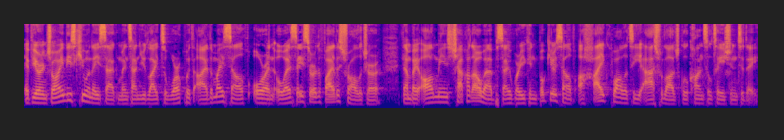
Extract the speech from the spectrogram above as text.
If you're enjoying these Q&A segments and you'd like to work with either myself or an OSA certified astrologer, then by all means check out our website where you can book yourself a high quality astrological consultation today.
